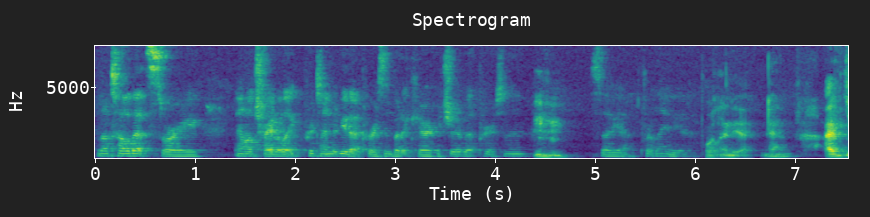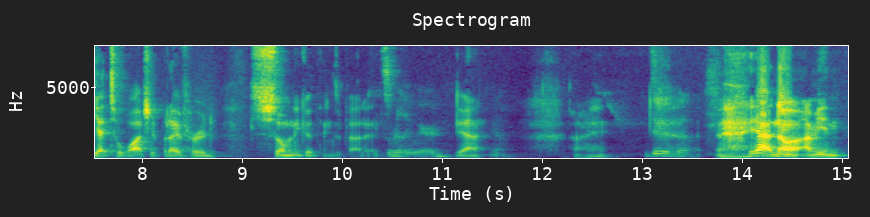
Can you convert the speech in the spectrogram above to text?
and I'll tell that story, and I'll try to like pretend to be that person, but a caricature of that person. hmm So yeah, Portlandia. Portlandia. Yeah. Mhm. I've yet to watch it, but I've heard so many good things about it. It's really weird. Yeah. Yeah. All right. Do it though. yeah, no, I mean,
